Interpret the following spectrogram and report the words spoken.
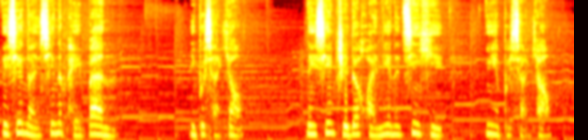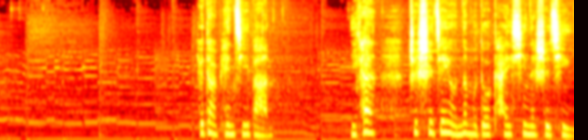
那些暖心的陪伴，你不想要；那些值得怀念的记忆，你也不想要。有点偏激吧？你看，这世间有那么多开心的事情，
